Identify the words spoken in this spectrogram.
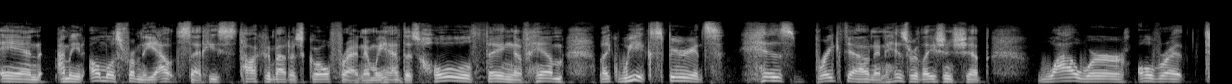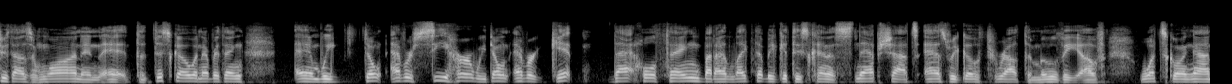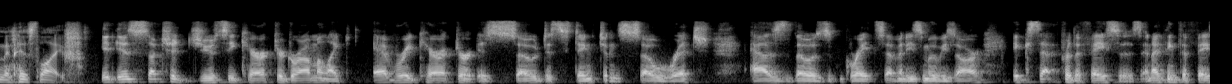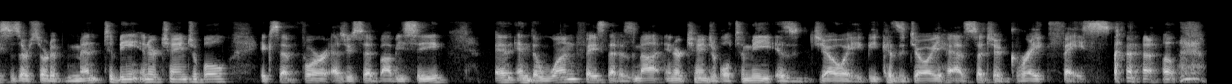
And I mean, almost from the outset, he's talking about his girlfriend, and we have this whole thing of him. Like, we experience his breakdown and his relationship while we're over at 2001 and at the disco and everything. And we don't ever see her, we don't ever get that whole thing, but I like that we get these kind of snapshots as we go throughout the movie of what's going on in his life. It is such a juicy character drama. Like every character is so distinct and so rich as those great 70s movies are, except for the faces. And I think the faces are sort of meant to be interchangeable, except for, as you said, Bobby C and, and the one face that is not interchangeable to me is Joey because Joey has such a great face.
